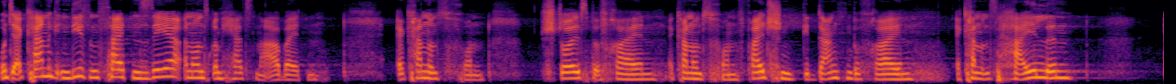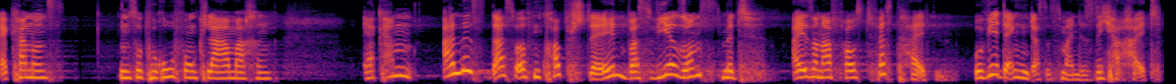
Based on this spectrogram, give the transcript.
Und er kann in diesen Zeiten sehr an unserem Herzen arbeiten. Er kann uns von Stolz befreien. Er kann uns von falschen Gedanken befreien. Er kann uns heilen. Er kann uns unsere Berufung klar machen. Er kann alles das auf den Kopf stellen, was wir sonst mit eiserner Faust festhalten. Wo wir denken, das ist meine Sicherheit.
